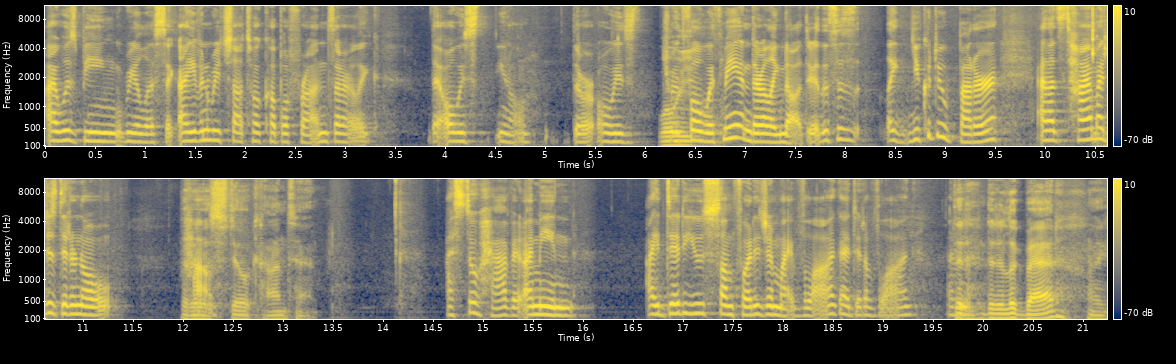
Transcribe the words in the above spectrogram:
I was being realistic. I even reached out to a couple of friends that are like, they always, you know, they're always What truthful with me, and they're like, no, dude, this is like you could do better. And at the time, I just didn't know but how. it was still content. I still have it. I mean, I did use some footage in my vlog. I did a vlog. I Did it, did it look bad? Like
